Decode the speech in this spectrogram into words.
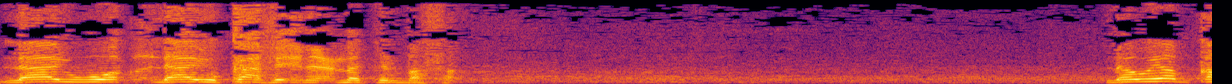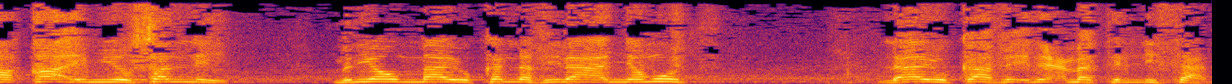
لا لا يكافئ نعمة البصر. لو يبقى قائم يصلي من يوم ما يكلف إلى أن يموت لا يكافئ نعمة اللسان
